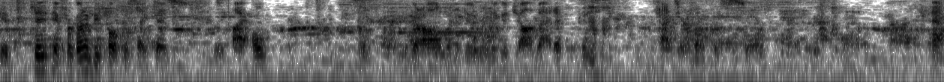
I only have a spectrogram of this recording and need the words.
if th- if we're going to be focused like this, I hope we're all going to do a really good job at it because mm-hmm. that's our focus. So uh, yeah,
